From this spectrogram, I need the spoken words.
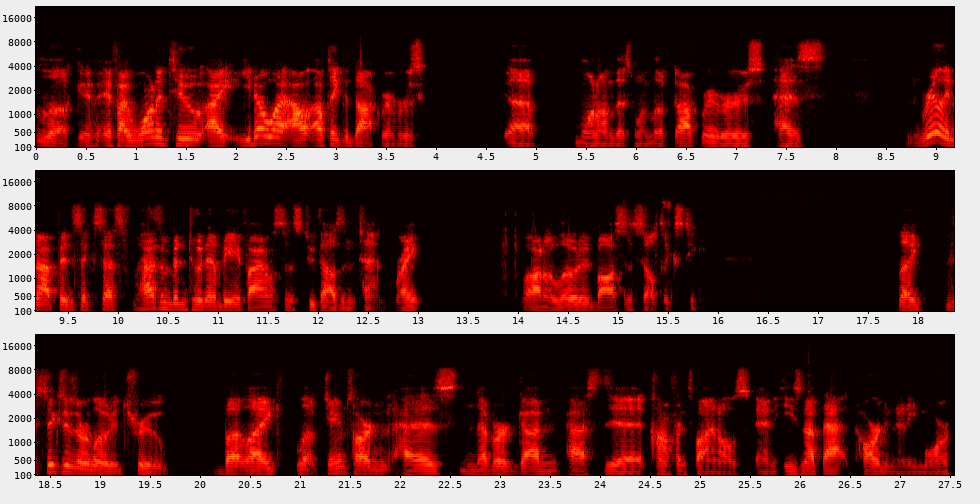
Look, if, if I wanted to, I you know what? I'll I'll take the Doc Rivers uh, one on this one. Look, Doc Rivers has really not been successful. Hasn't been to an NBA final since 2010, right? On a loaded Boston Celtics team. Like the Sixers are loaded, true, but like, look, James Harden has never gotten past the conference finals, and he's not that Harden anymore.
